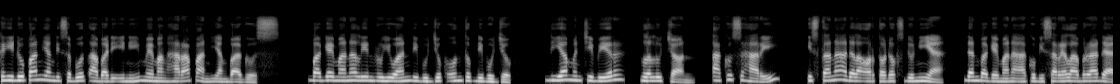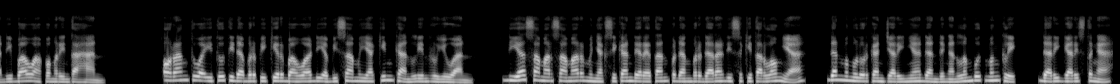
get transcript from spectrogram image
Kehidupan yang disebut abadi ini memang harapan yang bagus. Bagaimana Lin Ruyuan dibujuk untuk dibujuk? Dia mencibir, lelucon. Aku sehari, istana adalah ortodoks dunia, dan bagaimana aku bisa rela berada di bawah pemerintahan. Orang tua itu tidak berpikir bahwa dia bisa meyakinkan Lin Ruyuan. Dia samar-samar menyaksikan deretan pedang berdarah di sekitar longnya, dan mengulurkan jarinya dan dengan lembut mengklik, dari garis tengah,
